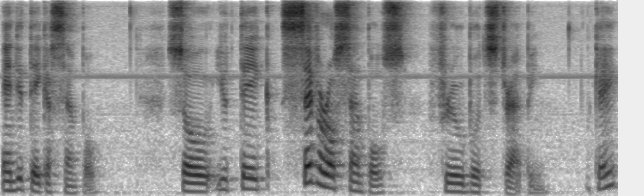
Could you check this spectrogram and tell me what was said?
and you take a sample. So you take several samples through bootstrapping, okay?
